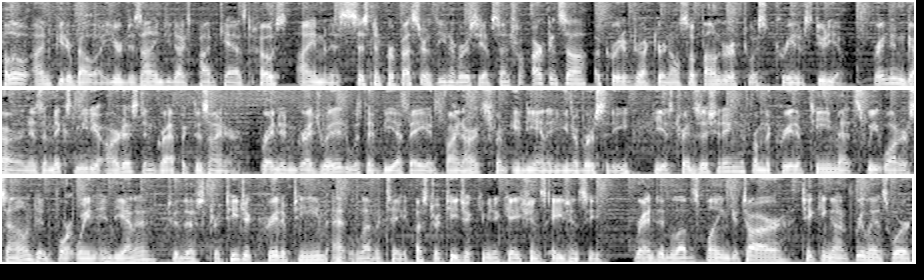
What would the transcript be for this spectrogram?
Hello, I'm Peter Bella, your Design Deducts podcast host. I am an assistant professor at the University of Central Arkansas, a creative director, and also founder of Twist Creative Studio. Brandon Garn is a mixed media artist and graphic designer. Brandon graduated with a BFA in Fine Arts from Indiana University. He is transitioning from the creative team at Sweetwater Sound in Fort Wayne, Indiana, to the strategic creative team at Levitate, a strategic communications agency. Brandon loves playing guitar, taking on freelance work,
